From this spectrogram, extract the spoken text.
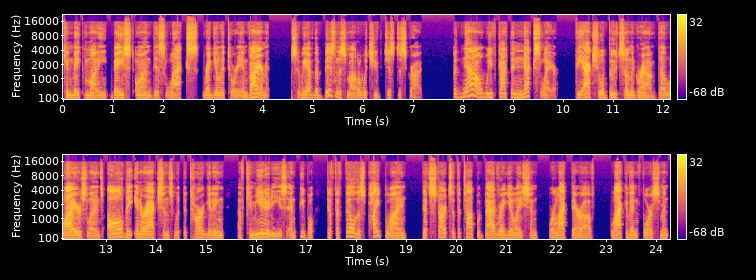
can make money based on this lax regulatory environment. So we have the business model, which you've just described. But now we've got the next layer the actual boots on the ground, the liar's loans, all the interactions with the targeting of communities and people to fulfill this pipeline that starts at the top with bad regulation or lack thereof, lack of enforcement,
